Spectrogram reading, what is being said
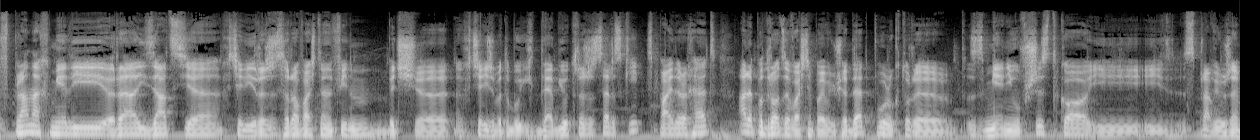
w planach mieli realizację, chcieli reżyserować ten film, być, chcieli, żeby to był ich debiut reżyserski, Spiderhead, ale po drodze właśnie pojawił się Deadpool, który zmienił wszystko i, i sprawił, że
